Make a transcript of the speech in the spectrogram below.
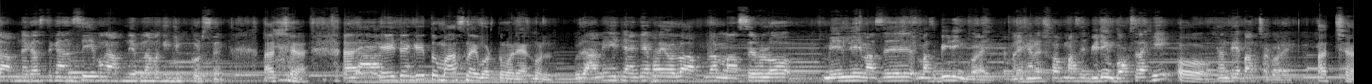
আপনার কাছ থেকে আনছি এবং আপনি এগুলো আমাকে গিফট করছেন। আচ্ছা। ট্যাঙ্কে তো মাছ নাই বর্তমানে এখন। আমি এই ট্যাঙ্কে ভাই হলো আপনার মাছের হলো মেইনলি মাছে মাছ ব্রিডিং করাই। মানে এখানে সব মাছের ব্রিডিং বক্স রাখি ও। এখান থেকে বাচ্চা করে। আচ্ছা।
